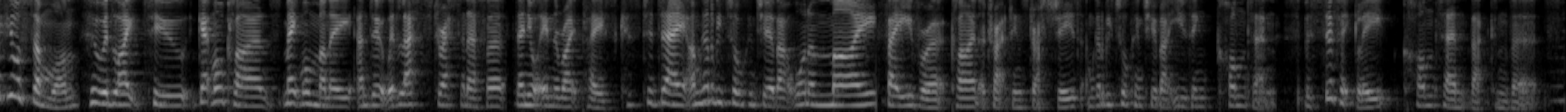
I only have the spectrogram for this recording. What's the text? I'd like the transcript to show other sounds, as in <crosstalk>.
if you're someone who would like to get more clients, make more money, and do it with less stress and effort, then you're in the right place. Because today I'm going to be talking to you about one of my favorite client attracting strategies. I'm going to be talking to you about using content, specifically content that converts.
